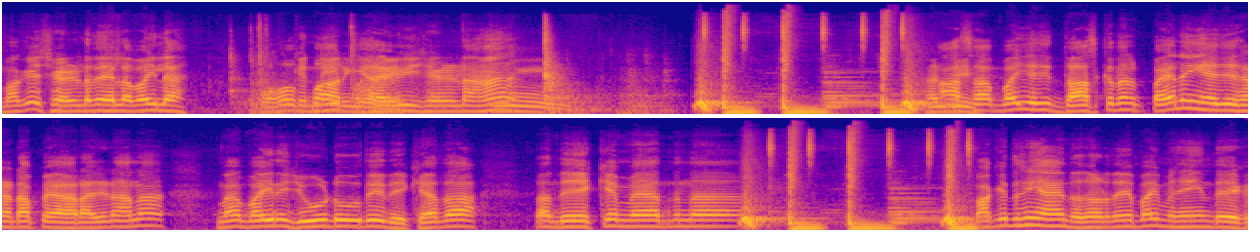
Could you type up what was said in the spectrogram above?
ਮਗੇ ਸ਼ੀਲਡ ਦੇਖ ਲੈ ਬਾਈ ਲੈ। ਬਹੁਤ ਕਿੰਨੀ ਭਾਰੀਆਂ ਹੈਵੀ ਸ਼ੀਲਡ ਆ ਹਾਂ। ਆ ਹਾਂਜੀ। ਸਾ ਬਾਈ ਅਸੀਂ 10 ਕੁ ਦਿਨ ਪਹਿਲਾਂ ਹੀ ਹਜੇ ਸਾਡਾ ਪਿਆਰ ਆ ਜਿਹੜਾ ਹਨਾ। ਮੈਂ ਬਾਈ ਨੇ YouTube ਤੇ ਦੇਖਿਆ ਤਾਂ ਤਾਂ ਦੇਖ ਕੇ ਮੈਂ ਤਨ ਬਾਕੀ ਤੁਸੀਂ ਐਂ ਦੱਸੋ ਦੇ ਬਾਈ ਮਸ਼ੀਨ? ਦੇਖ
